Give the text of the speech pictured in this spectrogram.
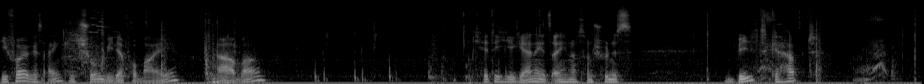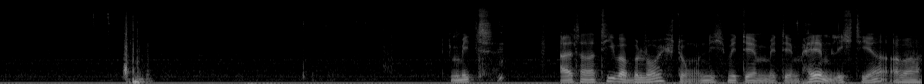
Die Folge ist eigentlich schon wieder vorbei, aber hätte hier gerne jetzt eigentlich noch so ein schönes Bild gehabt. Mit alternativer Beleuchtung und nicht mit dem, mit dem Helmlicht hier, aber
